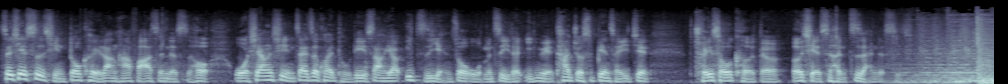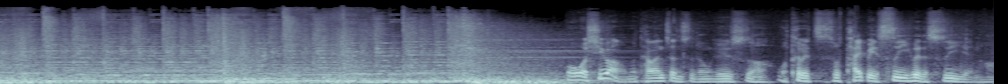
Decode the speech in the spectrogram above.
这些事情都可以让它发生的时候，我相信在这块土地上要一直演奏我们自己的音乐，它就是变成一件垂手可得，而且是很自然的事情。我我希望我们台湾政治人物，尤其是哈，我特别指出台北市议会的市议员哈，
